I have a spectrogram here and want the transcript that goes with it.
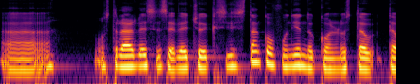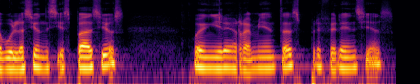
ah, mostrarles, es el hecho de que si se están confundiendo con los tabulaciones y espacios, pueden ir a herramientas, preferencias,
